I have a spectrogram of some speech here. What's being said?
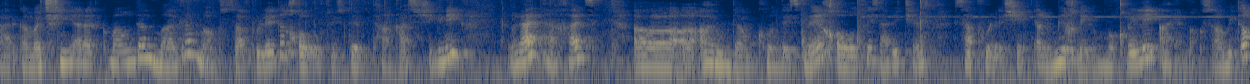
არ გამაჩნია რა თქმა უნდა, მაგრამ მაქვს საფულე და ყოველთვის დებ თანხას შიგნით. რა თანხაც არ უნდა მქონდეს მე ყოველთვის არის ჩემს საფულეში. ანუ მიყრი მოყრილი არ მაქვს. ამიტომ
